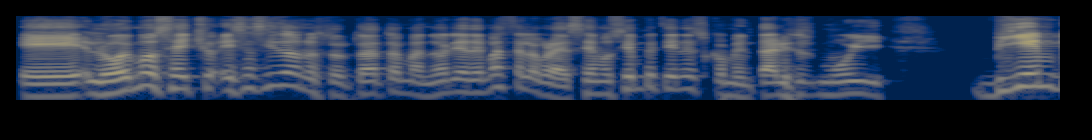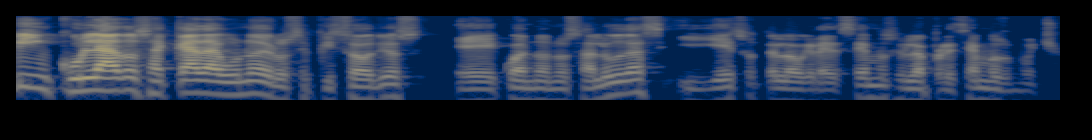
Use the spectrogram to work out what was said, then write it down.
eh, lo hemos hecho, ese ha sido nuestro trato, Manuel, y además te lo agradecemos. Siempre tienes comentarios muy bien vinculados a cada uno de los episodios eh, cuando nos saludas y eso te lo agradecemos y lo apreciamos mucho.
